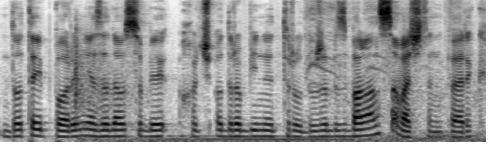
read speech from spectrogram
do tej pory nie zadał sobie choć odrobiny trudu, żeby zbalansować ten perk.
